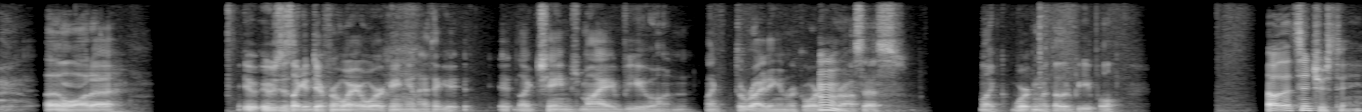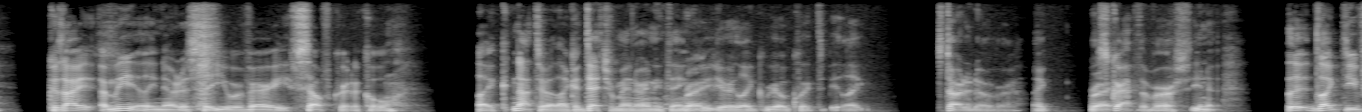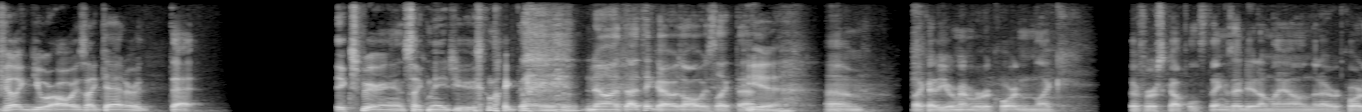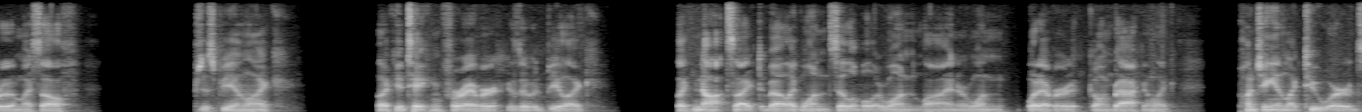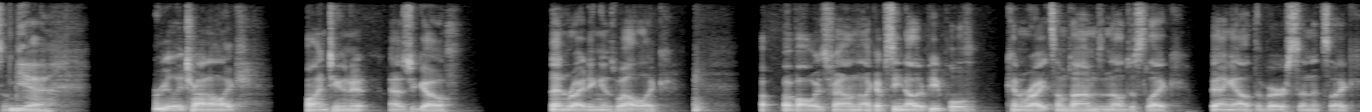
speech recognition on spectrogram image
a lot of it, it was just like a different way of working, and I think it it like changed my view on like the writing and recording Mm. process, like working with other people. Oh, that's interesting. Because I immediately noticed that you were very self-critical, like not to like a detriment or anything. Right. You're like real quick to be like, start it over, like Right. scrap the verse. You know, like do you feel like you were always like that, or that experience like made you like that? No, I, I think I was always like that. yeah. Um, like I do remember recording like the first couple of things I did on my own that I recorded on myself, just being like, like it taking forever because it would be like, like not psyched about like one syllable or one line or one whatever going back and like punching in like two words and Yeah. really trying to like fine tune it as you go. Then writing as well. Like I've always found like I've seen other people can write sometimes and they'll just like bang out the verse and it's like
